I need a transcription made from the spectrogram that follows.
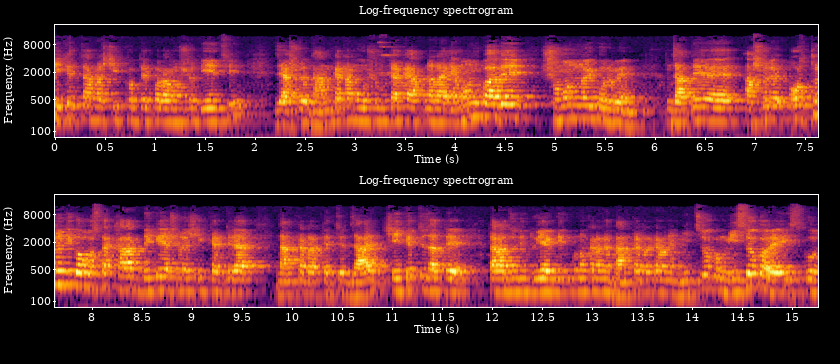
এই ক্ষেত্রে আমরা শিক্ষকদের পরামর্শ দিয়েছি যে আসলে ধান কাটা মৌসুমটাকে আপনারা এমন ভাবে সমন্বয় করবেন যাতে আসলে অর্থনৈতিক অবস্থা খারাপ দেখে আসলে শিক্ষার্থীরা ধান কাটার ক্ষেত্রে যায়। সেই ক্ষেত্রে যাতে তারা যদি দুই একদিন কোনো কারণে ধান কাটার কারণে মিসও মিসও করে স্কুল,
